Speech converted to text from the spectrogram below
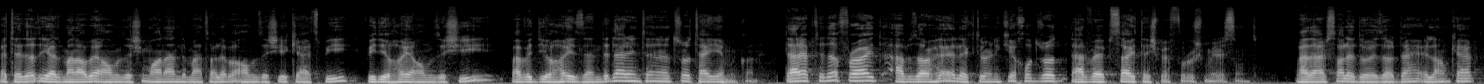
و تعدادی از منابع آموزشی مانند مطالب آموزشی کتبی، ویدیوهای آموزشی و ویدیوهای زنده در اینترنت رو تهیه می‌کنه. در ابتدا فرید ابزارهای الکترونیکی خود را در وبسایتش به فروش میرسوند و در سال 2010 اعلام کرد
